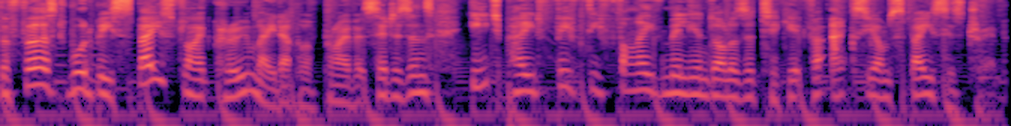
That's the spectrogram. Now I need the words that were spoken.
The first would-be spaceflight crew, made up of private citizens, each paid $55 million a ticket for Axiom Space's trip,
